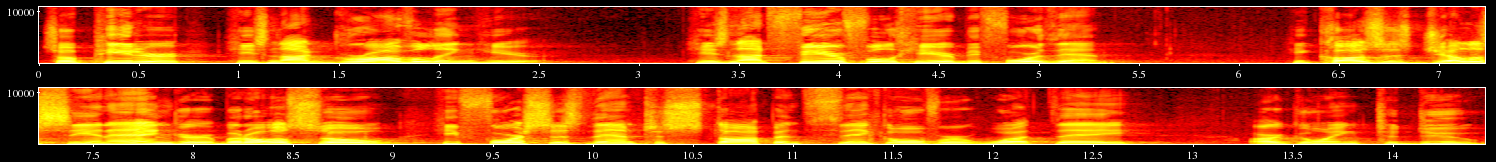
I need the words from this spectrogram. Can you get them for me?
So Peter, he's not groveling here. He's not fearful here before them. He causes jealousy and anger, but also he forces them to stop and think over what they are going to do.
